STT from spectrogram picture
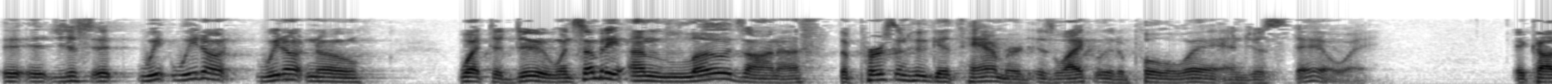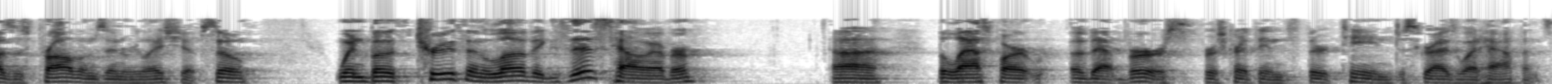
It, it just it, we we don't we don't know what to do when somebody unloads on us. The person who gets hammered is likely to pull away and just stay away. It causes problems in relationships. So when both truth and love exist, however, uh, the last part of that verse, 1 Corinthians 13, describes what happens.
